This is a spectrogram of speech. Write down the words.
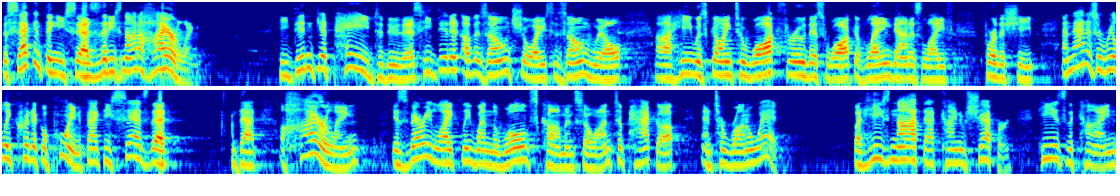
The second thing he says is that he's not a hireling. He didn't get paid to do this. He did it of his own choice, his own will. Uh, he was going to walk through this walk of laying down his life for the sheep. And that is a really critical point. In fact, he says that, that a hireling is very likely, when the wolves come and so on, to pack up and to run away. But he's not that kind of shepherd. He is the kind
